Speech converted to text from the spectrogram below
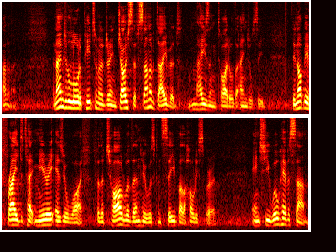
I don't know. An angel of the Lord appeared to him in a dream. Joseph, son of David, amazing title, the angel said. Do not be afraid to take Mary as your wife, for the child within her was conceived by the Holy Spirit. And she will have a son,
